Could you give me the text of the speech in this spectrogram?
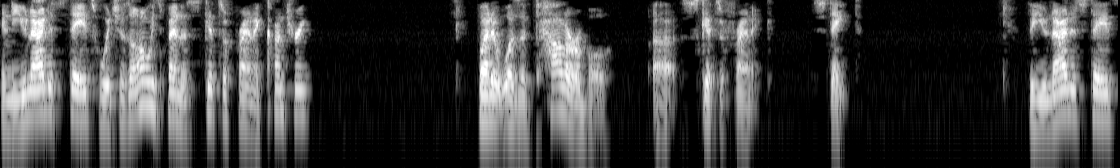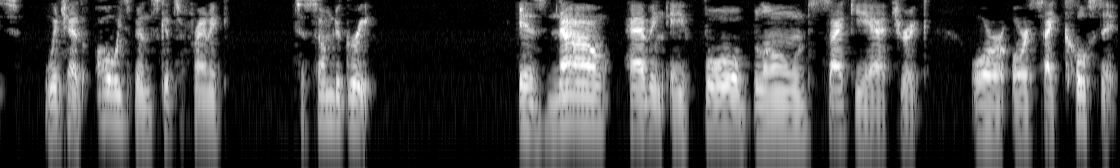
in the United States, which has always been a schizophrenic country, but it was a tolerable uh, schizophrenic state. The United States, which has always been schizophrenic to some degree, is now having a full blown psychiatric or or psychotic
